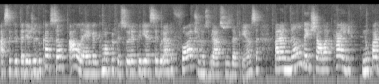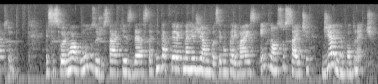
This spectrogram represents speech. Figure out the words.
A Secretaria de Educação alega que uma professora teria segurado forte nos braços da criança para não deixá-la cair no parquinho. Esses foram alguns dos destaques desta quinta-feira aqui na região. Você confere mais em nosso site diarinho.net.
